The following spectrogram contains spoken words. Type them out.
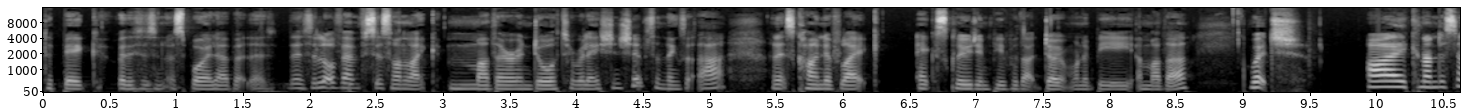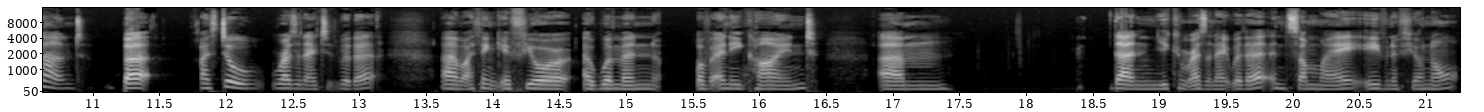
the big well, this isn't a spoiler, but there's there's a lot of emphasis on like mother and daughter relationships and things like that. And it's kind of like excluding people that don't want to be a mother, which I can understand. But I still resonated with it. Um, I think if you're a woman of any kind, um, then you can resonate with it in some way, even if you're not.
